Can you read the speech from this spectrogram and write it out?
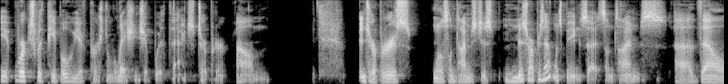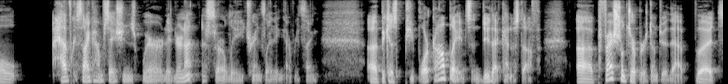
it works with people who you have personal relationship with the interpreter. Um, interpreters will sometimes just misrepresent what's being said. Sometimes uh, they'll have side conversations where they're not necessarily translating everything uh, because people are complaints and do that kind of stuff. Uh, professional interpreters don't do that, but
